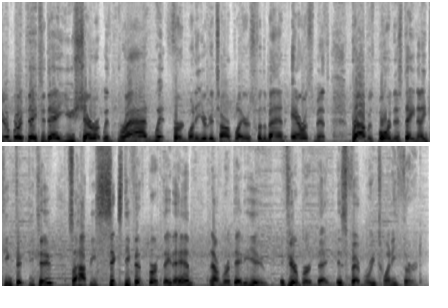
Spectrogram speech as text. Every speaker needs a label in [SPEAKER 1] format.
[SPEAKER 1] it's your birthday today, you share it with Brad Whitford, one of your guitar players for the band Aerosmith. Brad was born this day 1952, so happy 65th birthday to him, and happy birthday to you if your birthday is February 23rd.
